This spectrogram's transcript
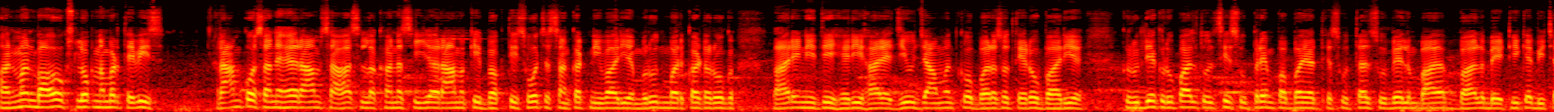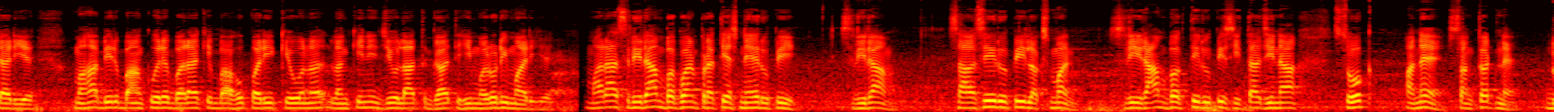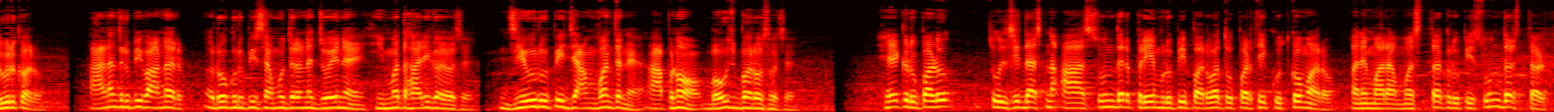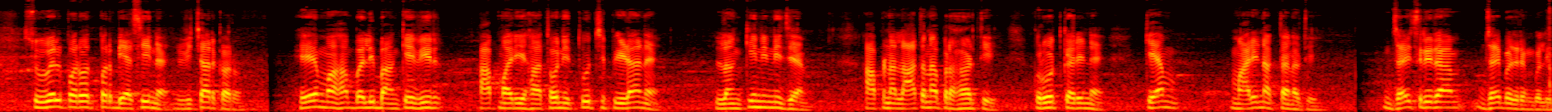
હનુમાન બાહુક શ્લોક નંબર ત્રેવીસ રામ કો સનેહ રામ સાહસ લખન સિય રામ કી ભક્તિ સોચ સંકટ નિવાર્ય મૃદ મરકટ રોગ ભારે નિધિ હેરી હારે જીવ જામંત કો ભરોસો તેરો ભાર્ય કૃદય કૃપાલ તુલસી સુપ્રેમ પબયત સુતલ સુબેલ બા- ભાલ બેઠી કે બિચારીએ મહાબીર બાંકુરે બરા કી બાહુ પરી ક્યો ન લંકીની જીવ લાત ઘાત હી મરોરી મારીએ મારા શ્રીરામ ભગવાન પ્રત્યે સ્નેહ રૂપી શ્રીરામ સાહસી રૂપી લક્ષ્મણ શ્રી રામ ભક્તિ રૂપી સીતાજીના શોક અને સંકટને દૂર કરો. આનંદરૂપી વાનર રોગરૂપી સમુદ્રને જોઈને હિંમત હારી ગયો છે. જીવરૂપી જામવંતને આપણો બહુ જ ભરોસો છે. હે કૃપાળુ તુલસીદાસના આ સુંદર પ્રેમરૂપી પર્વત ઉપરથી કૂદકો મારો અને મારા મસ્તક રૂપી સુંદર સ્થળ સુવેલ પર્વત પર બેસીને વિચાર કરો. હે મહાબલી બાંકેવીર આપ મારી હાથોની તુચ્છ પીડાને લંકિનીની જેમ આપણા લાતના પ્રહારથી ક્રોધ કરીને કેમ મારી નાખતા નથી. જય શ્રીરામ જય બજરંગબલી.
